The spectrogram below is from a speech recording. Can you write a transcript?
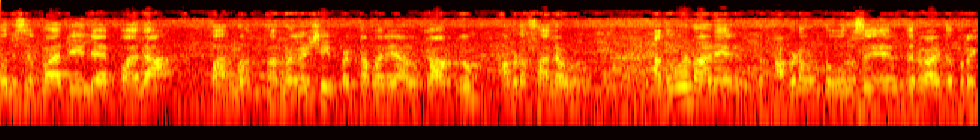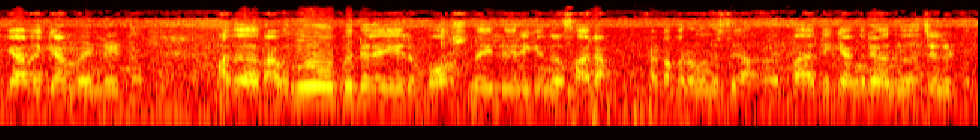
മുനിസിപ്പാലിറ്റിയിലെ പല ഭരണ ഭരണകക്ഷിപ്പെട്ട പല ആൾക്കാർക്കും അവിടെ സ്ഥലമുണ്ട്. അതുകൊണ്ടാണ് അവിടെ ടൂറിസം കേന്ദ്രമായിട്ട് പ്രഖ്യാപിക്കാൻ വേണ്ടിയിട്ട് അത് റവന്യൂ വകുപ്പിന്റെ കയ്യിലും പോർഷനയിലും ഇരിക്കുന്ന സ്ഥലം കട്ടപ്പന മുനിസിപ്പാലിറ്റിക്ക് അങ്ങനെ അനുവദിച്ച് കിട്ടും.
